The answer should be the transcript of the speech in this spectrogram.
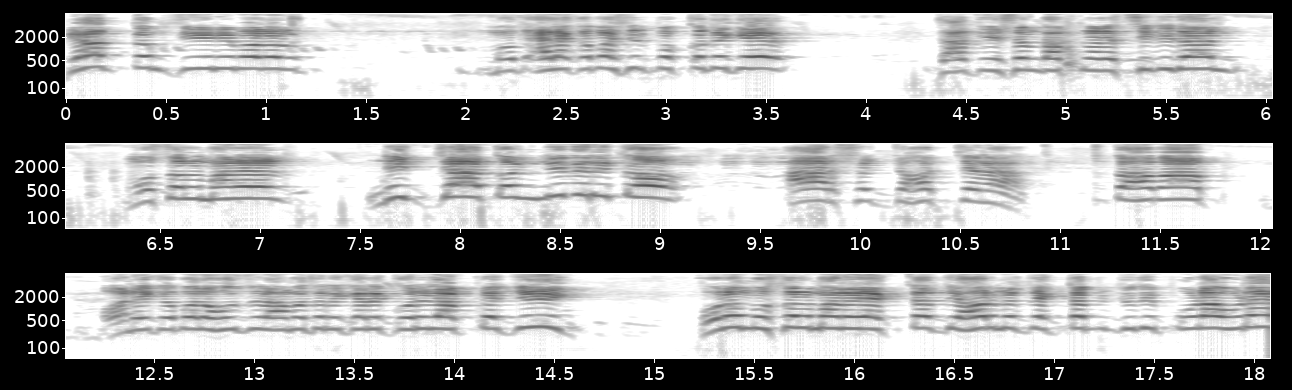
বৃহত্তম শ্রীনিবাড়ার এলাকাবাসীর পক্ষ থেকে জাতীয় সংঘ আপনারা চিঠি দেন। মুসলমানের নির্যাতন নিপীড়িত আর সহ্য হচ্ছে না। তহবাব। অনেকে বলে হুজুর আমাদের এখানে করে লাভটা কি? কোন মুসলমানের একটা দেহর মধ্যে একটা যদি পোড়া উড়ে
